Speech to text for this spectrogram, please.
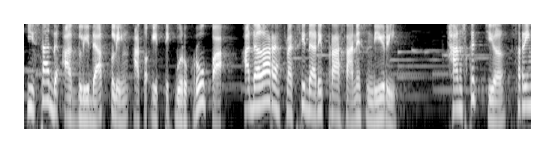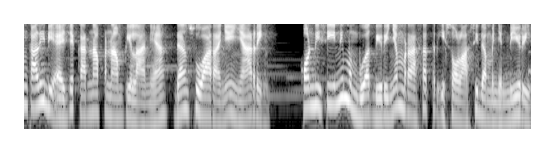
kisah The Ugly Duckling atau Itik Buruk Rupa adalah refleksi dari perasaannya sendiri Hans kecil sering kali diejek karena penampilannya dan suaranya yang nyaring. Kondisi ini membuat dirinya merasa terisolasi dan menyendiri.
